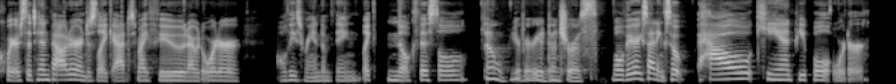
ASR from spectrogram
quercetin powder and just like add it to my food. I would order all these random things like milk thistle. Oh, you're very adventurous. Well, very exciting. So, how can people order?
